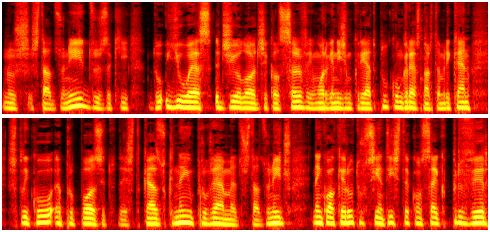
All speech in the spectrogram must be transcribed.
nos Estados Unidos, aqui do US Geological Survey, um organismo criado pelo Congresso norte-americano, explicou a propósito deste caso que nem o programa dos Estados Unidos, nem qualquer outro cientista consegue prever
